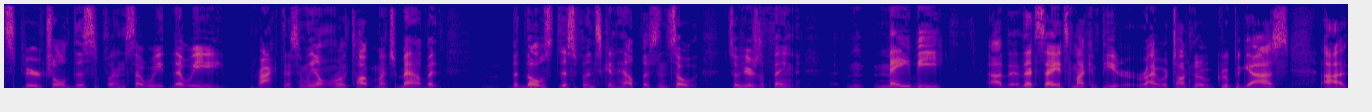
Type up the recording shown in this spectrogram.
spiritual disciplines that we that we practice, and we don't really talk much about, but but those disciplines can help us. And so so here's the thing, maybe. Uh, let's say it's my computer, right? We're talking to a group of guys. Uh,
